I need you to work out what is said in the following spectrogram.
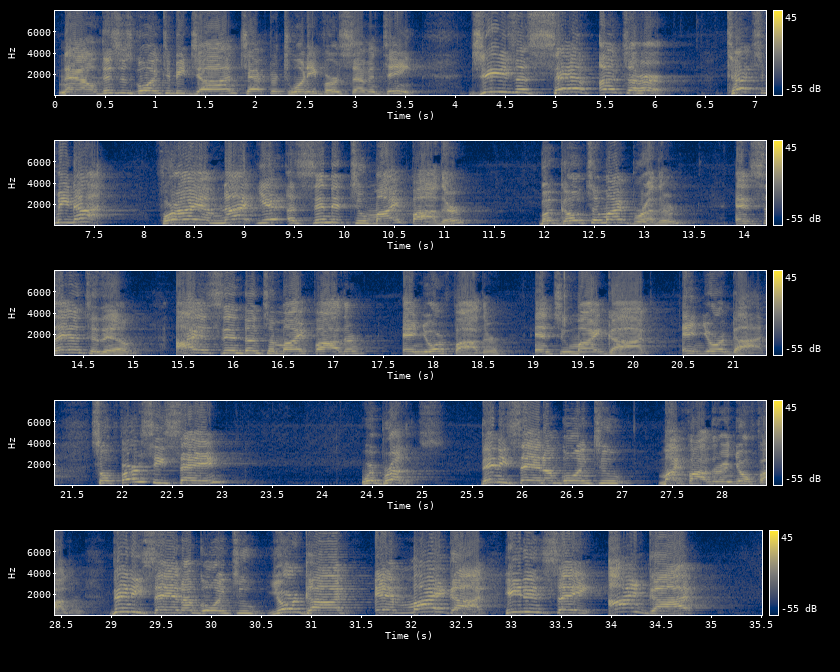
Now, this is going to be John chapter 20, verse 17. Jesus said unto her, Touch me not, for I am not yet ascended to my Father, but go to my brethren and say unto them, I ascend unto my Father and your Father, and to my God and your God. So, first he's saying, We're brothers. Then he's saying, I'm going to my Father and your Father. Then he's saying, I'm going to your God and my God. He didn't say, I'm God.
